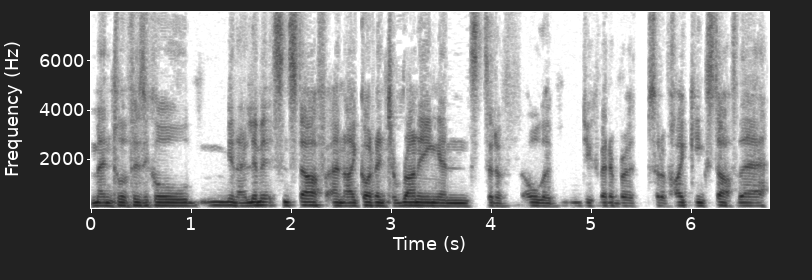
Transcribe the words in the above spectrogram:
mental, physical, you know, limits and stuff. And I got into running and sort of all the Duke of Edinburgh sort of hiking stuff there.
